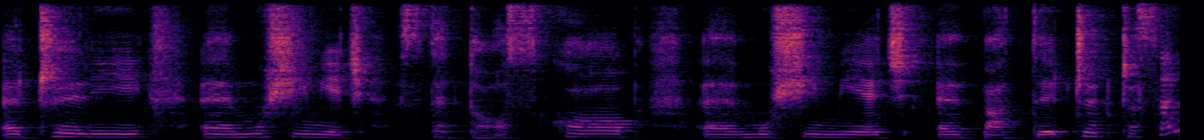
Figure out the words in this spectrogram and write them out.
e, czyli e, musi mieć stetoskop, e, musi mieć patyczek. Czasami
